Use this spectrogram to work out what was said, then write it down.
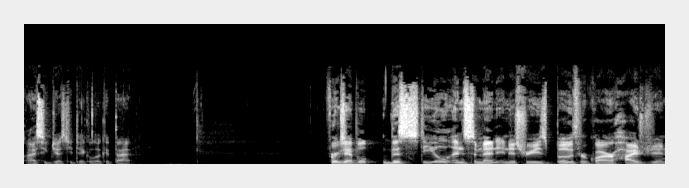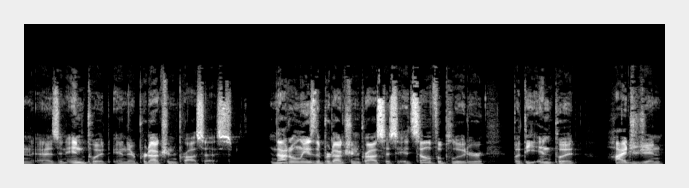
I suggest you take a look at that. For example, the steel and cement industries both require hydrogen as an input in their production process. Not only is the production process itself a polluter, but the input, hydrogen,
